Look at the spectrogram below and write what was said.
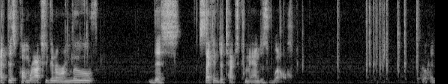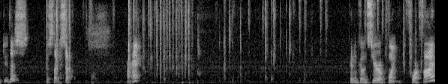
At this point, we're actually going to remove this second detect command as well. Go ahead and do this, just like so. Alright. We're going to go 0.45.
